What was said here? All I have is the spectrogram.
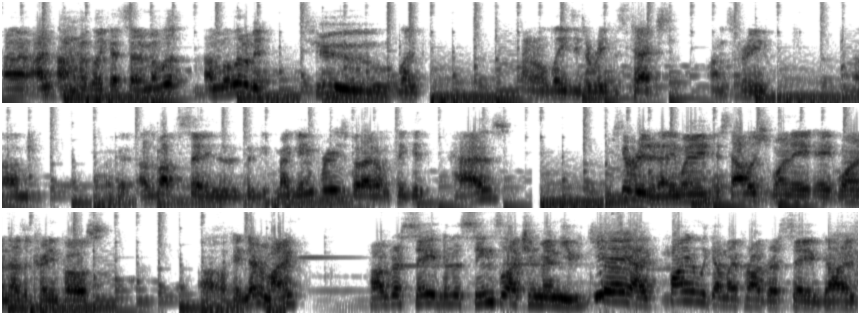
Uh, I, I, like I said, I'm a, li I'm a little bit too, like, I don't know, lazy to read this text on the screen. Um, okay, I was about to say the, the, my game freeze, but I don't think it has. I'm just gonna read it anyway. Established 1881 as a training post. Uh, okay, never mind. Progress saved in the scene selection menu. Yay! I finally got my progress saved, guys.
